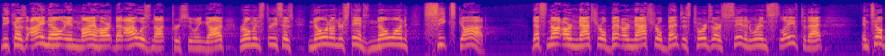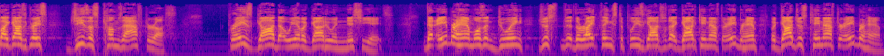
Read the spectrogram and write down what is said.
Because I know in my heart that I was not pursuing God. Romans 3 says, No one understands, no one seeks God. That's not our natural bent. Our natural bent is towards our sin, and we're enslaved to that until by God's grace, Jesus comes after us. Praise God that we have a God who initiates. That Abraham wasn't doing just the, the, right things to please God so that God came after Abraham, but God just came after Abraham.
